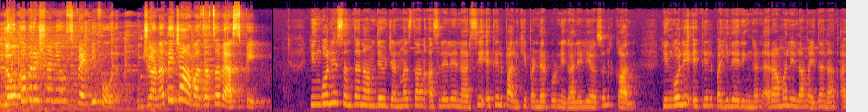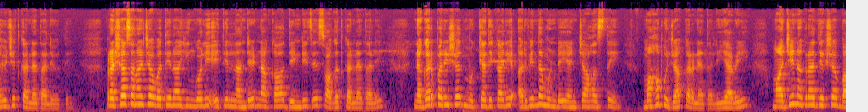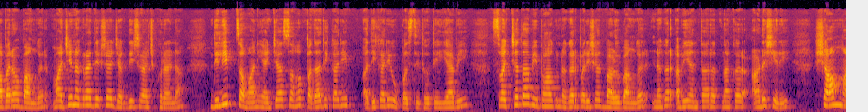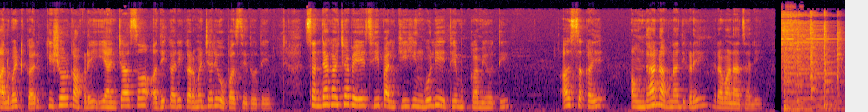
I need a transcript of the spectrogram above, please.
Lokprashna news twenty four जनतेच्या आवाजाचं व्यासपीठ. हिंगोली संत नामदेव जन्मस्थान असलेले नरसी येथील पालखी पंढरपूर निघालेली असून काल हिंगोली येथील पहिले रिंगण रामलीला मैदानात आयोजित करण्यात आले होते. प्रशासनाच्या वतीनं हिंगोली येथील नांदेड नाका दिंडीचे स्वागत करण्यात आले. नगर परिषद मुख्याधिकारी अरविंद मुंडे यांच्या हस्ते महापूजा करण्यात आली. यावेळी माजी नगराध्यक्ष बाबाराव बांगर माजी नगराध्यक्ष जगदीशराज खुराणा दिलीप चव्हाण यांच्यासह पदाधिकारी अधिकारी उपस्थित होते. यावेळी स्वच्छता विभाग नगर परिषद बाळू बांगर नगर अभियंता रत्नाकर आडशिरे श्याम मालवटकर किशोर काकडे यांच्यासह अधिकारी कर्मचारी उपस्थित होते. संध्याकाळच्या वेळेस ही पालखी हिंगोली येथे मुक्कामी होती. आज सकाळी औंढा नागनाथीकडे रवाना झाली.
